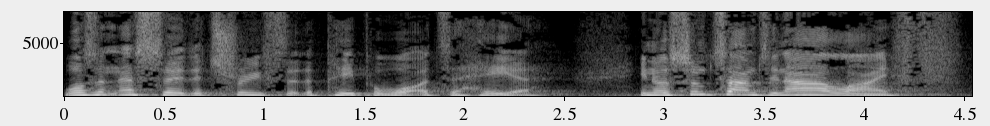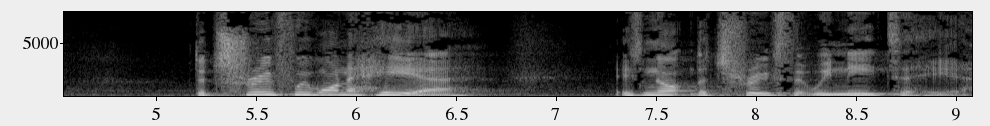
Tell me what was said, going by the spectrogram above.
wasn't necessarily the truth that the people wanted to hear. You know, sometimes in our life, the truth we want to hear is not the truth that we need to hear.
